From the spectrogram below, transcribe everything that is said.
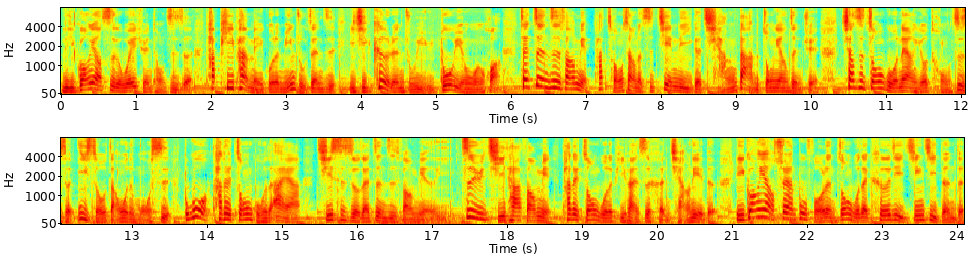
李光耀是个威权统治者，他批判美国的民主政治以及个人主义与多元文化。在政治方面，他崇尚的是建立一个强大的中央政权，像是中国那样由统治者一手掌握的模式。不过，他对中国的爱啊，其实只有在政治方面而已。至于其他方面，他对中国的批判是很强烈的。李光耀虽然不否认中国在科技、经济等等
